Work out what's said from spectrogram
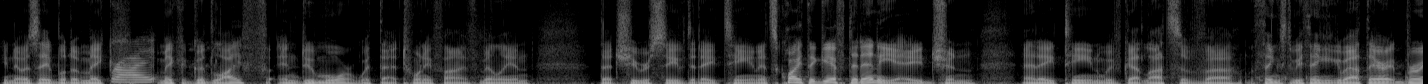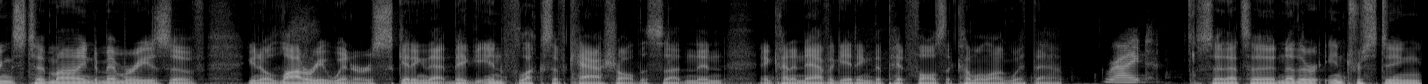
you know, is able to make right. make a good life and do more with that twenty five million that she received at 18. It's quite the gift at any age, and at 18, we've got lots of uh, things to be thinking about there. It brings to mind memories of you know lottery winners getting that big influx of cash all of a sudden, and and kind of navigating the pitfalls that come along with that. Right. So that's another interesting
